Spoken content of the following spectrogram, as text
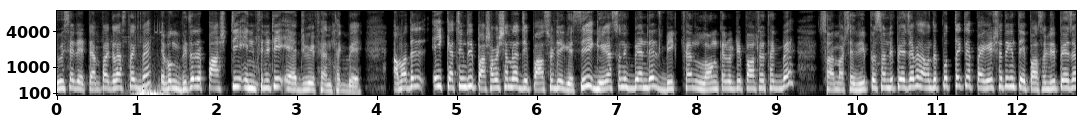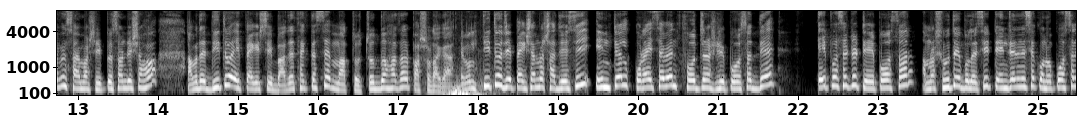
দুই সাইডে টেম্পার গ্লাস থাকবে এবং ভিতরে পাঁচটি ইনফিনিটি জিবি ফ্যান থাকবে। আমাদের এই ক্যাচিংটির পাশাপাশি আমরা যে পাসওয়ার্ডে গেছি গিগাসনিক ব্র্যান্ডের বিগ ফ্যান লং ক্যাব একটি পাসওয়ার্ড থাকবে। ছয় মাসের রিপ্রেসেন্টটি পেয়ে যাবেন। আমাদের প্রত্যেকটা প্যাকেজের সাথে কিন্তু এই পাসওয়ার্ডটি পেয়ে যাবেন। ছয় মাসের রিপ্রেসেন্টটি সহ আমাদের দ্বিতীয় এই প্যাকেজটির বাজেট থাকতেছে মাত্র চোদ্দ হাজার পাঁচশো টাকা। এবং তৃতীয় যে প্যাকেজ আমরা সাজিয়েছি Intel core i seven four generation processor দিয়ে এই প্রসেসরটা টে প্রসেসর আমরা শুরুতেই বলেছি টেন জেনারেশনে কোনো প্রসেসর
